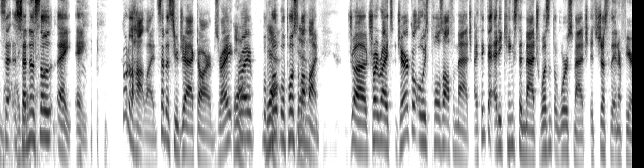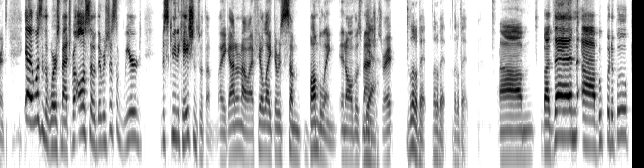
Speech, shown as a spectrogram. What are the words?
not. Se- I send us that. those. Hey, hey, go to the hotline. Send us your jacked arbs, right? Yeah. Roy? We'll, Yeah. po- we'll post them Yeah. online. Uh, Troy writes, Jericho always pulls off a match. I think the Eddie Kingston match wasn't the worst match. It's just the interference. Yeah, it wasn't the worst match, but also there was just some weird miscommunications with them. Like, I don't know. I feel like there was some bumbling in all those matches, right? A little bit. A little bit. A little bit. Um, but then uh boop boop boop.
